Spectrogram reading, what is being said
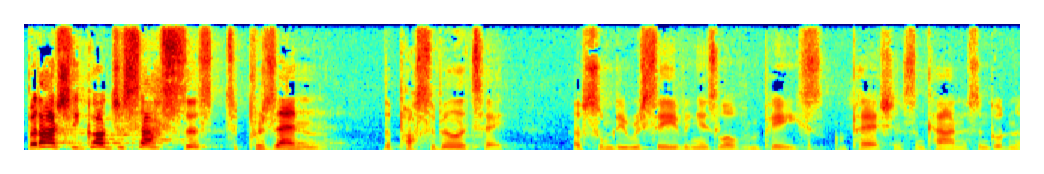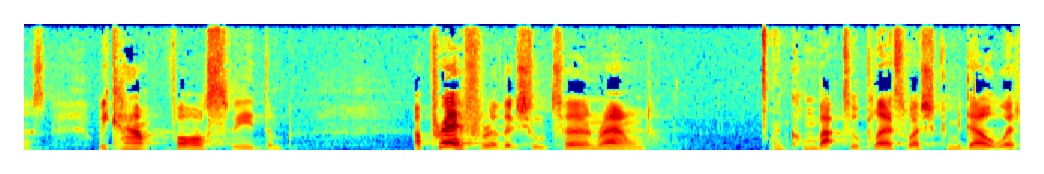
But actually, God just asks us to present the possibility of somebody receiving his love and peace and patience and kindness and goodness. We can't force feed them. I pray for her that she'll turn round and come back to a place where she can be dealt with.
